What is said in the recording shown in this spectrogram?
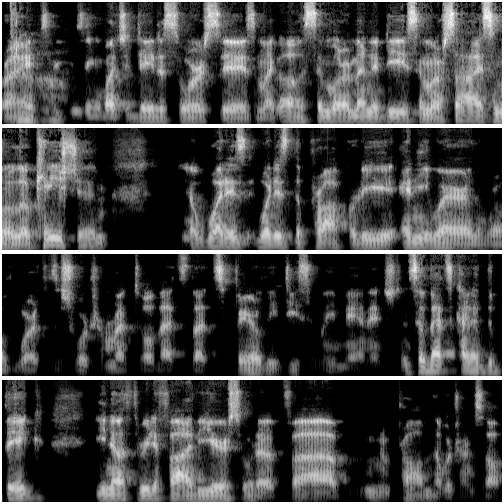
right? Uh-huh. so using a bunch of data sources and like oh similar amenities similar size similar location you know what is what is the property anywhere in the world worth as a short-term rental that's that's fairly decently managed? And so that's kind of the big you know three to five year sort of uh, problem that we're trying to solve.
